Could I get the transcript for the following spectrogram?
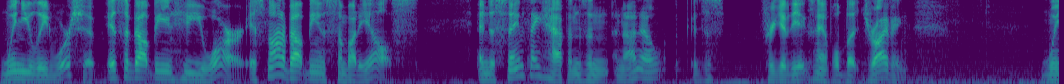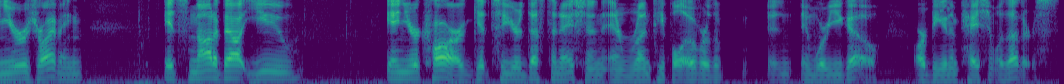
when you lead worship. It's about being who you are. It's not about being somebody else. And the same thing happens, and, and I know, just forgive the example, but driving. When you're driving, it's not about you in your car get to your destination and run people over the in, in where you go or being impatient with others.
